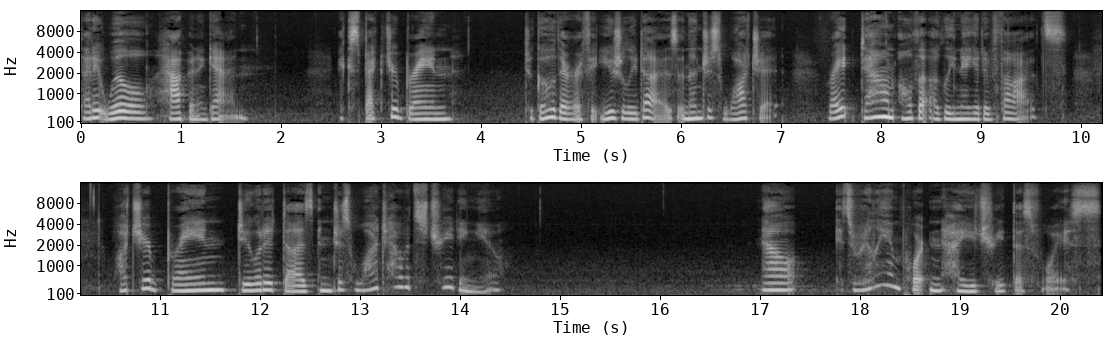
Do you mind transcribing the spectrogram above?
that it will happen again. Expect your brain to go there if it usually does, and then just watch it. Write down all the ugly negative thoughts. Watch your brain do what it does and just watch how it's treating you. Now, it's really important how you treat this voice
